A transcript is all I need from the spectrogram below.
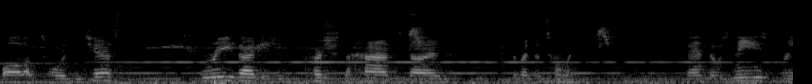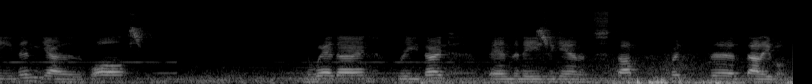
ball up towards the chest. Breathe out as you push the hands down to about the tummy. Bend those knees, breathe in, gather the ball. The way down, breathe out, bend the knees again and stop. Put the belly button.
